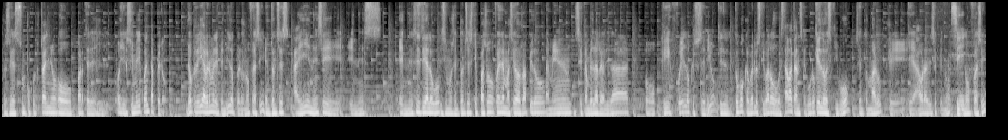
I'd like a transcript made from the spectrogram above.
pues es un poco extraño o parte del, oye, sí me di cuenta, pero yo creía haberme defendido, pero no fue así. Entonces ahí en ese, en ese, en ese diálogo decimos entonces qué pasó, fue demasiado rápido, también se cambió la realidad o qué fue lo que sucedió, si tuvo que haberlo esquivado o estaba tan seguro que lo esquivó Sentomaru que, que ahora dice que no, sí. no fue así.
